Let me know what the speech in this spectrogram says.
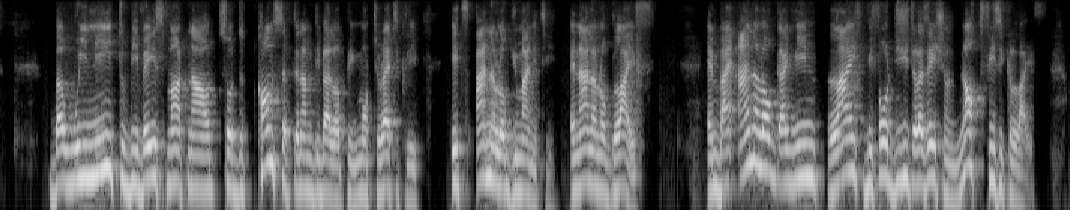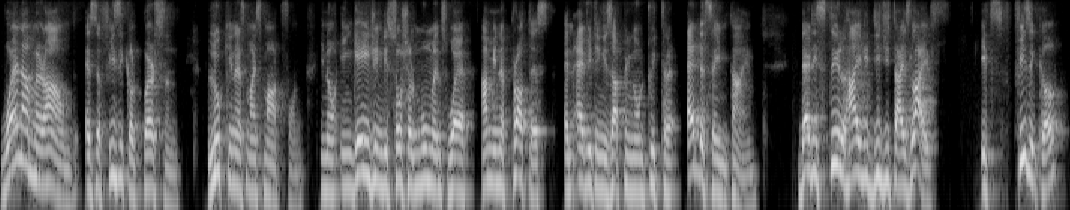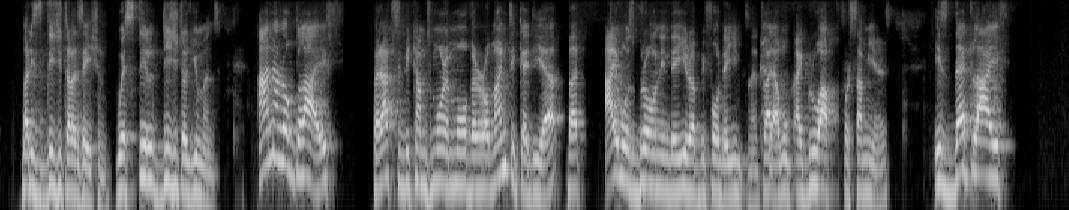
But we need to be very smart now. So the concept that I'm developing more theoretically, it's analog humanity, an analog life. And by analog, I mean life before digitalization, not physical life. When I'm around as a physical person, looking at my smartphone, you know, engaging the social movements where I'm in a protest and everything is happening on Twitter at the same time, that is still highly digitized life. It's physical, but it's digitalization. We're still digital humans. Analog life, perhaps it becomes more and more of a romantic idea, but I was grown in the era before the internet, right? I, I grew up for some years. Is that life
